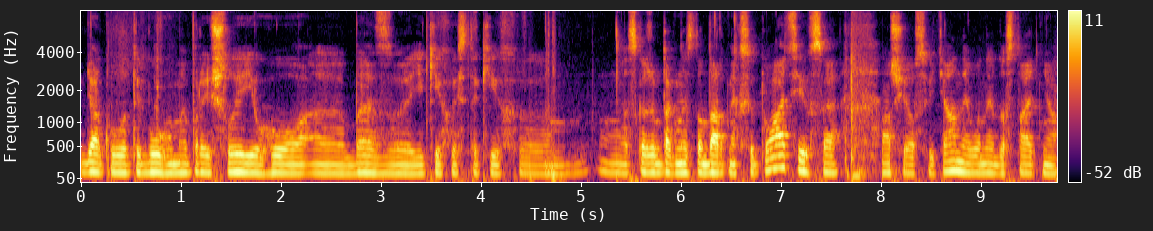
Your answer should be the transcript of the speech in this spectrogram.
дякувати Богу, ми пройшли його без якихось таких, скажімо так, нестандартних ситуацій. Все наші освітяни вони достатньо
